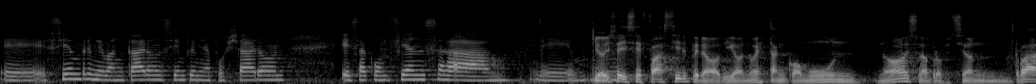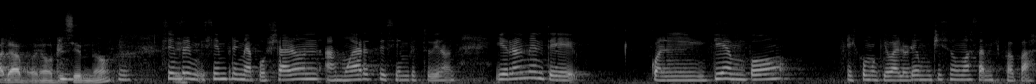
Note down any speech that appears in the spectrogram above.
Eh, siempre me bancaron, siempre me apoyaron esa confianza. Eh, que hoy se dice fácil, pero digo, no es tan común, ¿no? Es una profesión rara, podríamos decir, ¿no? Siempre, siempre me apoyaron a muerte, siempre estuvieron. Y realmente, con el tiempo, es como que valoré muchísimo más a mis papás.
